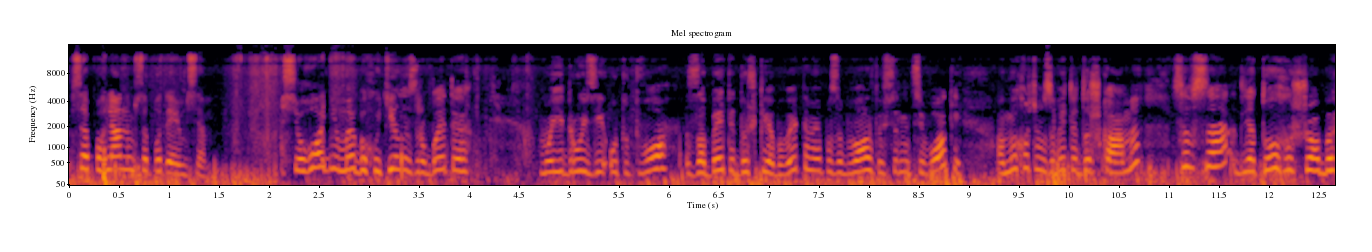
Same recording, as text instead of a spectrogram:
Все поглянемо, все подивимося. Сьогодні ми би хотіли зробити, мої друзі, отутво забити дошки. Бо видите, ми позабивали то все на ці воки, а ми хочемо забити дошками. Це все для того, щоб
